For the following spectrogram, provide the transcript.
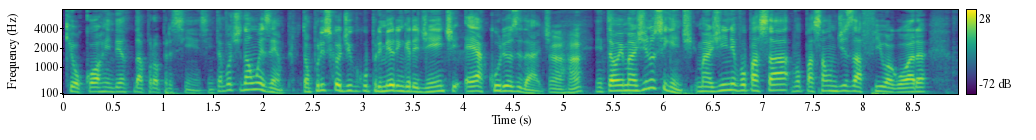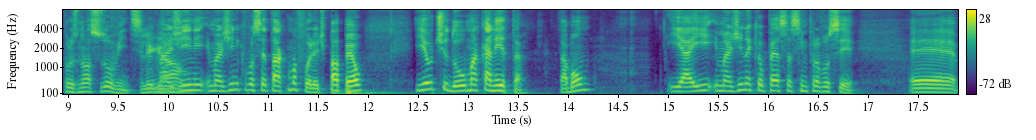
que ocorrem dentro da própria ciência. Então, vou te dar um exemplo. Então, por isso que eu digo que o primeiro ingrediente é a curiosidade. Aham. Então imagine o seguinte, imagine, eu vou passar, vou passar um desafio agora para os nossos ouvintes. Legal. Imagine, imagine que você tá com uma folha de papel e eu te dou uma caneta, tá bom? E aí imagina que eu peço assim para você. é,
